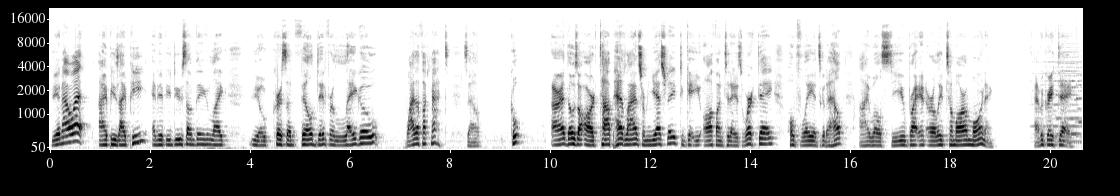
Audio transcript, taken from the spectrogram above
you know what? IP's IP. And if you do something like, you know, Chris and Phil did for Lego, why the fuck not? So, cool. All right, those are our top headlines from yesterday to get you off on today's workday. Hopefully, it's going to help. I will see you bright and early tomorrow morning. Have a great day.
